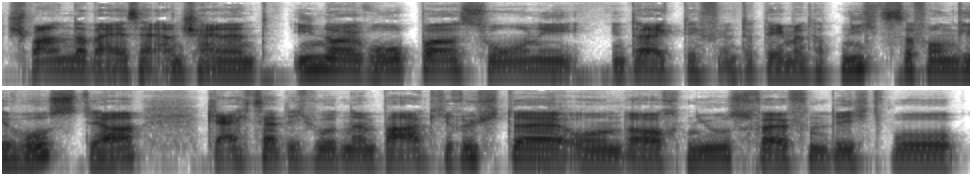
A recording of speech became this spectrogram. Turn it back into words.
Spannenderweise anscheinend in Europa Sony Interactive Entertainment hat nichts davon gewusst. Ja, gleichzeitig wurden ein paar Gerüchte und auch News veröffentlicht, wo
